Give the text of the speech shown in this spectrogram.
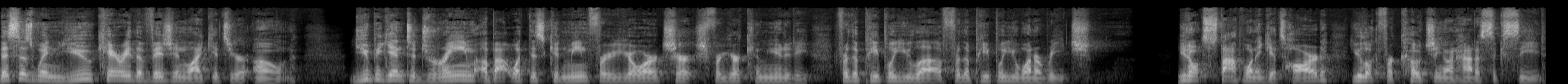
This is when you carry the vision like it's your own you begin to dream about what this could mean for your church, for your community, for the people you love, for the people you want to reach. You don't stop when it gets hard. You look for coaching on how to succeed.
